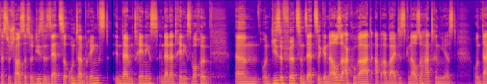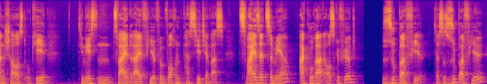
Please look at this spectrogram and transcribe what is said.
dass du schaust, dass du diese Sätze unterbringst in, deinem Trainings, in deiner Trainingswoche ähm, und diese 14 Sätze genauso akkurat abarbeitest, genauso hart trainierst und dann schaust, okay, die nächsten zwei, drei, vier, fünf Wochen passiert hier was. Zwei Sätze mehr, akkurat ausgeführt, super viel. Das ist super viel.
